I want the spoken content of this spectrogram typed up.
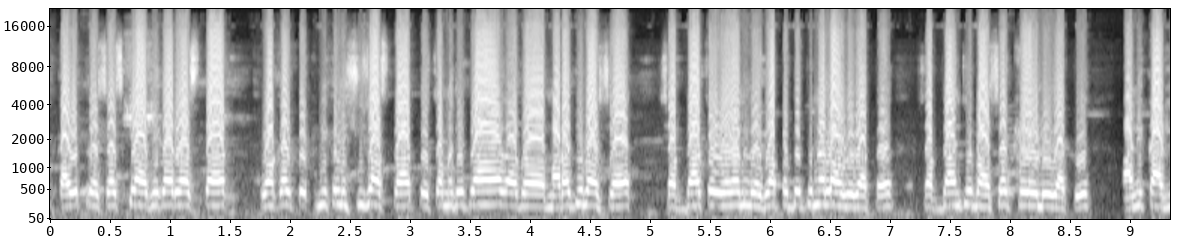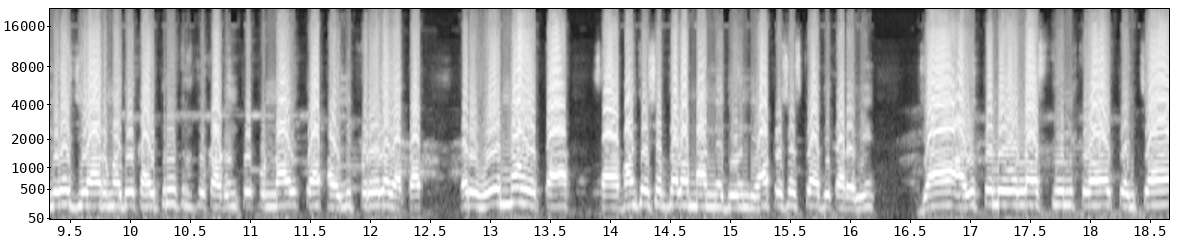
काही प्रशासकीय अधिकारी असतात किंवा काही टेक्निकल इश्यूज असतात त्याच्यामध्ये त्या मराठी भाषा आहे शब्दाचं वळण वेगळ्या पद्धतीने लावलं जातं शब्दांची भाषा खेळवली जाते आणि काढलेल्या जी आरमध्ये काहीतरी त्रुटी काढून ते पुन्हा त्या फायली फिरवल्या जातात. तर हे न होता साहेबांच्या शब्दाला मान्य देऊन या प्रशासकीय अधिकाऱ्यांनी ज्या आयुक्त लेवलला असतील किंवा त्यांच्या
